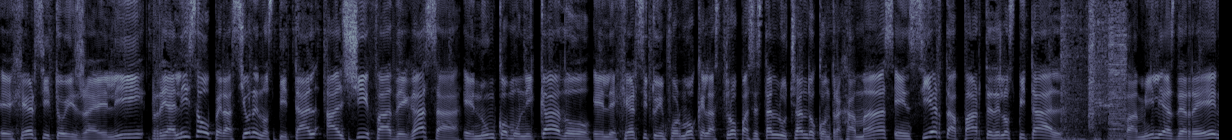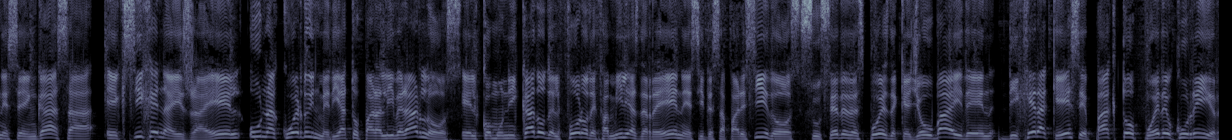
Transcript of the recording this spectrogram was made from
Ejército israelí realiza operación en Hospital Al-Shifa de Gaza. En un comunicado, el ejército informó que las tropas están luchando contra Hamas en cierta parte del hospital. Familias de rehenes en Gaza exigen a Israel un acuerdo inmediato para liberarlos. El comunicado del Foro de Familias de Rehenes y Desaparecidos sucede después de que Joe Biden dijera que ese pacto puede ocurrir.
